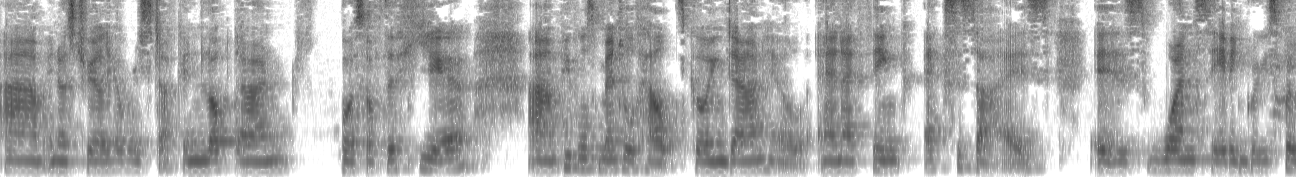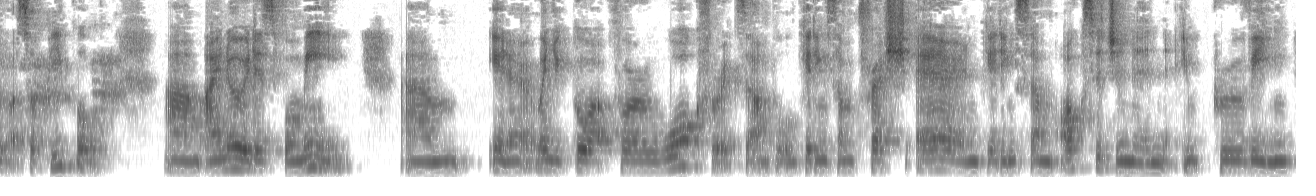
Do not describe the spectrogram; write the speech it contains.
Um, in Australia, we're stuck in lockdown most of the year. Um, people's mental health's going downhill, and I think exercise is one saving grace for lots of people. Um, I know it is for me. Um, you know, when you go out for a walk, for example, getting some fresh air and getting some oxygen and improving,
